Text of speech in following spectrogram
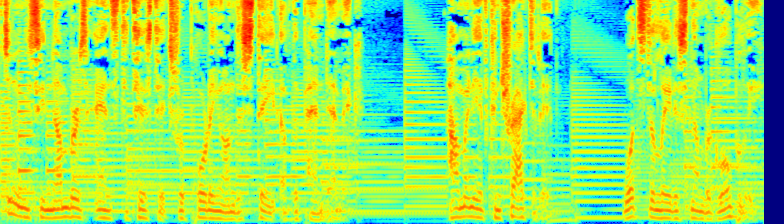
Often we see numbers and statistics reporting on the state of the pandemic. How many have contracted it? What's the latest number globally?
